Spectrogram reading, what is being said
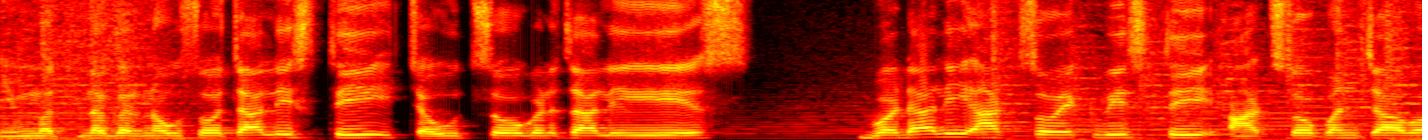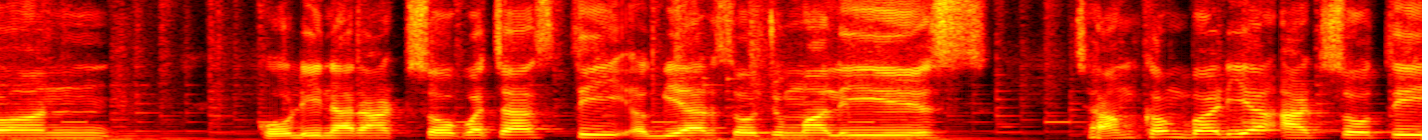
હિંમતનગર નવસો ચાલીસથી ચૌદસો ઓગણચાલીસ. વડાલી આઠસો એકવીસથી આઠસો પંચાવન. કોડીનાર આઠસો પચાસથી અગિયારસો ચુમ્માલીસ. જામખંભાળિયા આઠસોથી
